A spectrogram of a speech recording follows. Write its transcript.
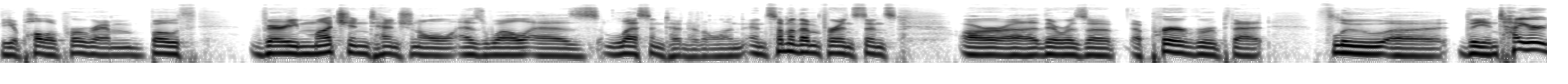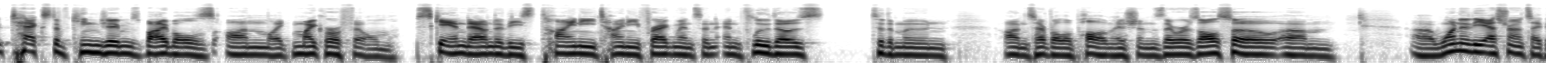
the Apollo program, both very much intentional as well as less intentional. And, and some of them, for instance, are uh, there was a, a prayer group that flew uh, the entire text of King James Bibles on like microfilm, scanned down to these tiny, tiny fragments, and, and flew those to the moon on several Apollo missions. There was also um, uh, one of the astronauts, I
